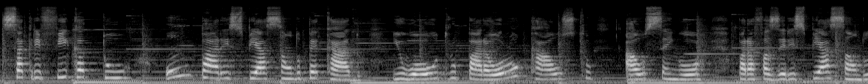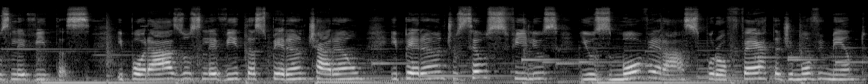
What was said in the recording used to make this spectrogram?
sacrifica tu um para expiação do pecado e o outro para holocausto ao Senhor para fazer expiação dos levitas. E porás os levitas perante Arão e perante os seus filhos e os moverás por oferta de movimento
